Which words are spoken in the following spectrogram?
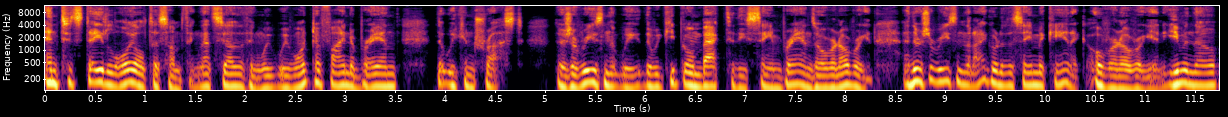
and to stay loyal to something. That's the other thing. We, we want to find a brand that we can trust. There's a reason that we, that we keep going back to these same brands over and over again. And there's a reason that I go to the same mechanic over and over again, even though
